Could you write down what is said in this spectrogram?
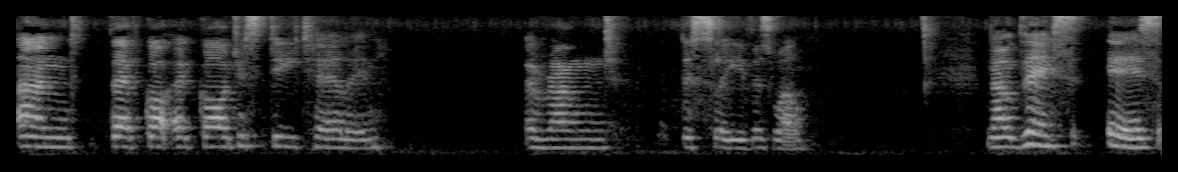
And they've got a gorgeous detailing around the sleeve as well. Now this is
